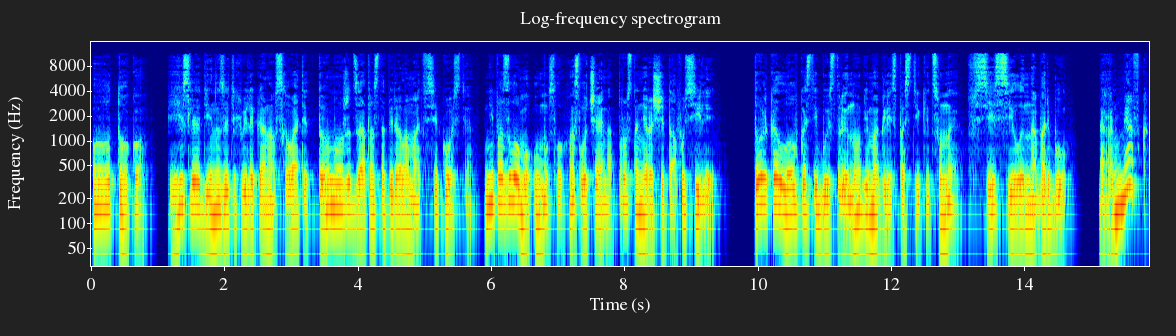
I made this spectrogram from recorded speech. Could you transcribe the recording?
«О, Токо!» Если один из этих великанов схватит, то может запросто переломать все кости. Не по злому умыслу, а случайно, просто не рассчитав усилий. Только ловкость и быстрые ноги могли спасти кицуне. Все силы на борьбу. Рмявк!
